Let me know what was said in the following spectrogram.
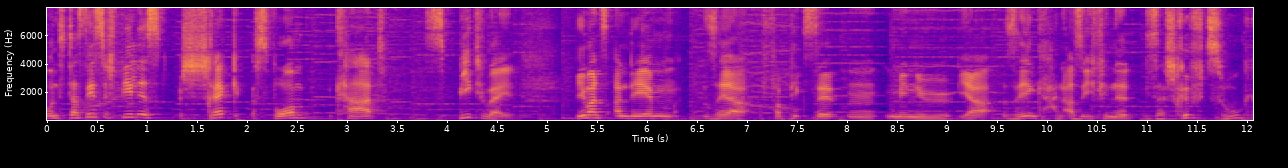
Und das nächste Spiel ist Shrek Swarm Card Speedway. Wie man es an dem sehr verpixelten Menü ja sehen kann. Also ich finde, dieser Schriftzug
